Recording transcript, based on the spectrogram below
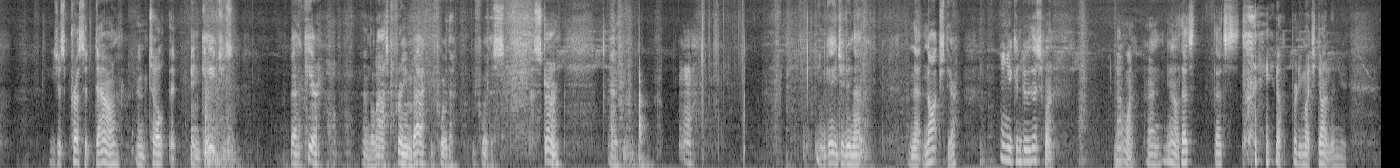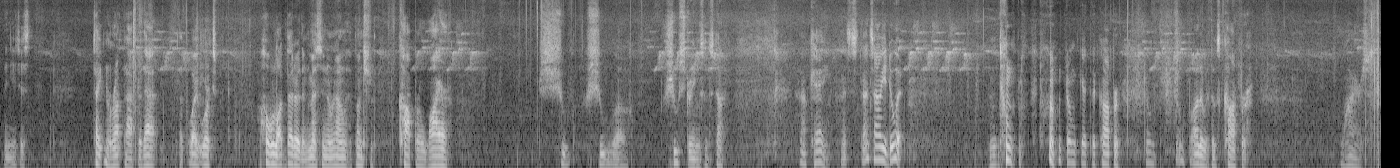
You just press it down until it engages back here and the last frame back before the before the, the stern. And uh, engage it in that in that notch there. And you can do this one. That one. And you know that's that's you know pretty much done. Then you then you just tighten her up after that. But boy it works a whole lot better than messing around with a bunch of copper wire. Shoe shoe uh, shoestrings and stuff. Okay, that's that's how you do it. Don't don't don't get the copper. Don't don't bother with those copper wires.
